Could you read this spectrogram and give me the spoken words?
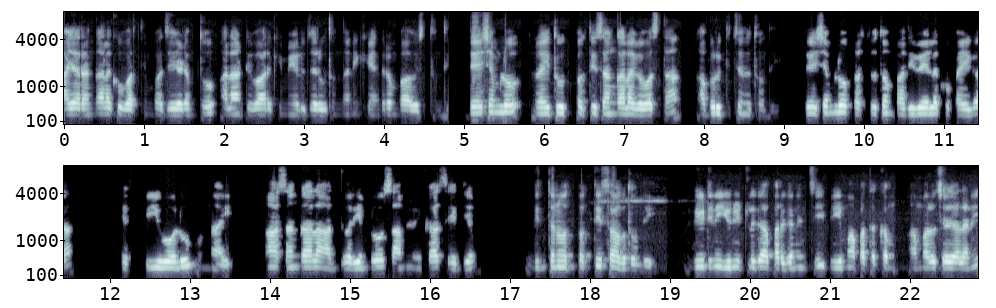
ఆయా రంగాలకు వర్తింపజేయడంతో అలాంటి వారికి మేలు జరుగుతుందని కేంద్రం భావిస్తుంది. దేశంలో రైతు ఉత్పత్తి సంఘాల వ్యవస్థ అభివృద్ధి చెందుతుంది దేశంలో ప్రస్తుతం పది వేలకు పైగా ఎఫ్పిఓలు ఉన్నాయి. ఆ సంఘాల ఆధ్వర్యంలో సామూహిక సేద్యం, విత్తనోత్పత్తి సాగుతుంది వీటిని యూనిట్లుగా పరిగణించి బీమా పథకం అమలు చేయాలని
